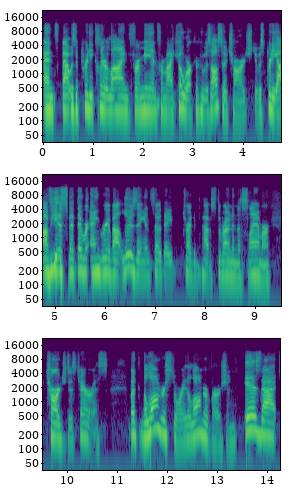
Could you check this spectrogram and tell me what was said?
And that was a pretty clear line for me and for my coworker who was also charged. It was pretty obvious that they were angry about losing. And so they tried to have us thrown in the slammer, charged as terrorists. But the longer story, the longer version, is that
